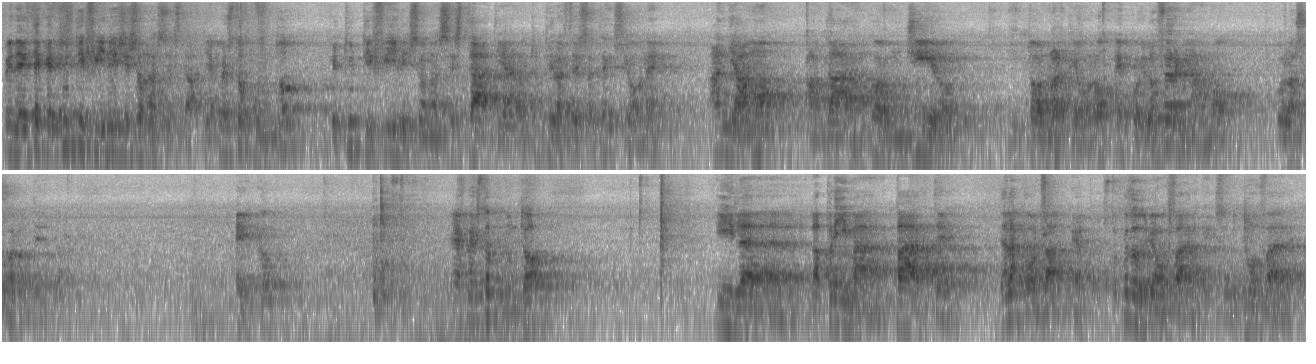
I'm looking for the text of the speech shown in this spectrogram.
Vedete che tutti i fili si sono assestati. A questo punto che tutti i fili sono assestati e hanno tutti la stessa tensione andiamo a dare ancora un giro intorno al piolo e poi lo fermiamo con la sua rotella ecco. E a questo punto il, la prima parte della corda è a posto. Cosa dobbiamo fare adesso? dobbiamo fare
